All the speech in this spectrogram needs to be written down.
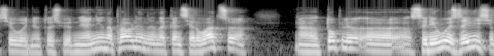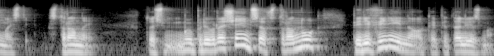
сегодня, то есть, вернее, они направлены на консервацию топлив, сырьевой зависимости страны. То есть мы превращаемся в страну периферийного капитализма,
